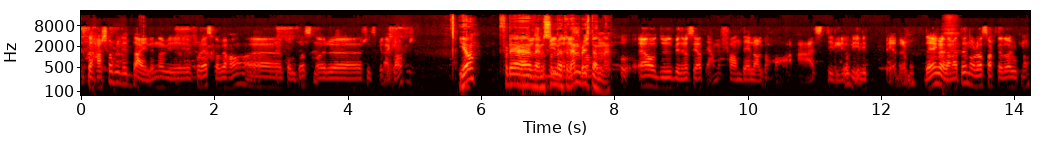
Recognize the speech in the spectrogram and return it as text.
Så det her skal bli litt deilig når vi For det skal vi ha eh, podkast når eh, sluttspillet er klart. Ja, for det er hvem som møter hvem, blir liksom spennende. og- Ja, og du begynner å si at ja, men faen, det laget har, er, stiller jo vi litt bedre mot. Det gleder jeg meg til, når du har sagt det du har gjort nå.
